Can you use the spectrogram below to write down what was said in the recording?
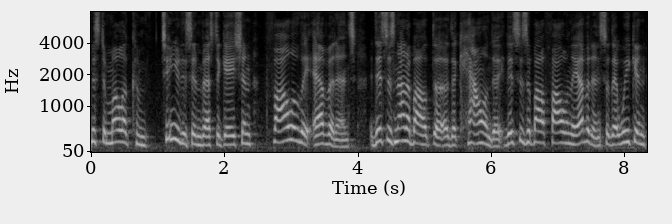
Mr. Mueller continue this investigation, follow the evidence. This is not about the, the calendar. This is about following the evidence so that we can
